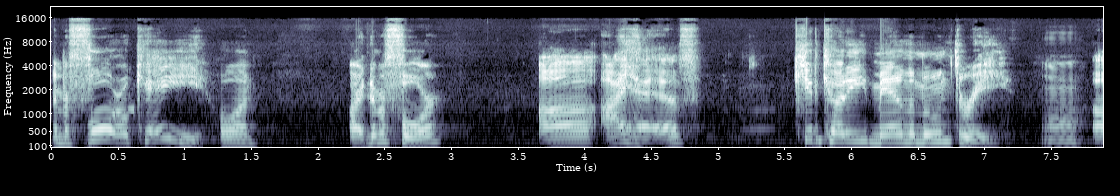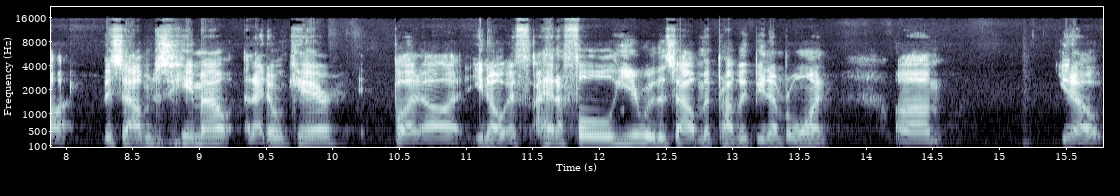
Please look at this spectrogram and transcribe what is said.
number four. Okay, hold on. All right, number four. Uh, I have Kid Cudi, Man on the Moon three. Mm. Uh, this album just came out, and I don't care. But uh, you know, if I had a full year with this album, it'd probably be number one. Um, you know,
